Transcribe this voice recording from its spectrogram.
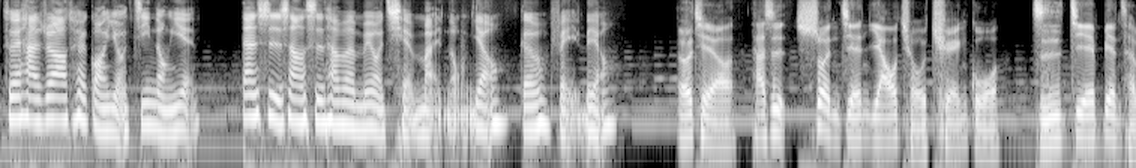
所以他就要推广有机农业，但事实上是他们没有钱买农药跟肥料，而且哦，他是瞬间要求全国。直接变成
